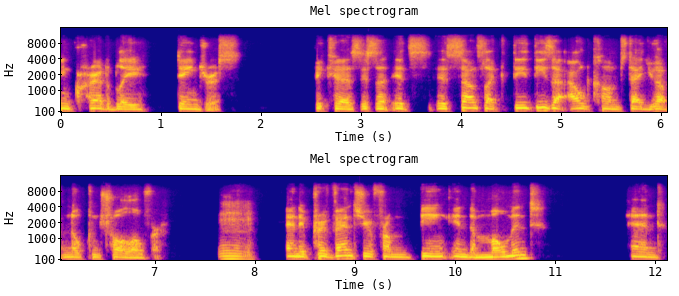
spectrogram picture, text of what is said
incredibly dangerous because it's a, it's it sounds like th- these are outcomes that you have no control over, mm. and it prevents you from being in the moment and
